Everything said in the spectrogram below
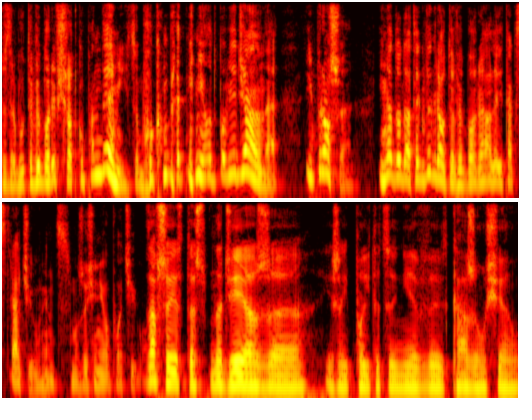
że zrobił te wybory w środku pandemii, co było kompletnie nieodpowiedzialne. I proszę, i na dodatek wygrał te wybory, ale i tak stracił, więc może się nie opłaciło. Zawsze jest też nadzieja, że jeżeli politycy nie wykażą się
